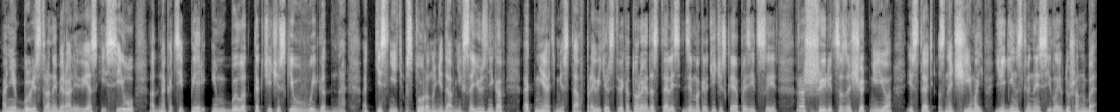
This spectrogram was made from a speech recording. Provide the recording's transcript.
они быстро набирали вес и силу, однако теперь им было тактически выгодно оттеснить в сторону недавних союзников, отнять места в правительстве, которые достались демократической оппозиции, расшириться за счет нее и стать значимой единственной силой в Душанбе.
